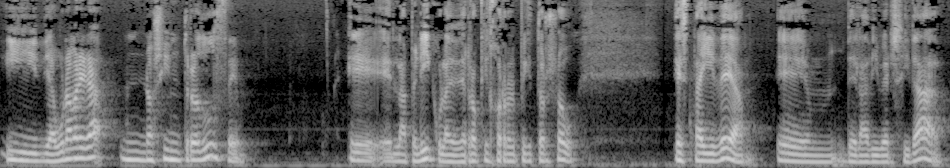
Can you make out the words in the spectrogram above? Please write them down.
Y de alguna manera nos introduce eh, en la película de The Rocky Horror Picture Show esta idea eh, de la diversidad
